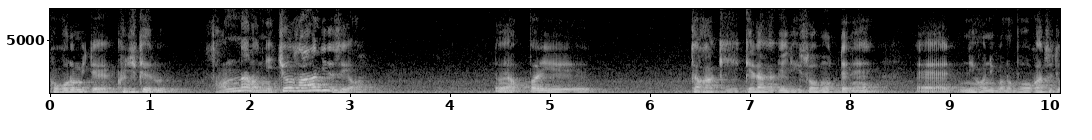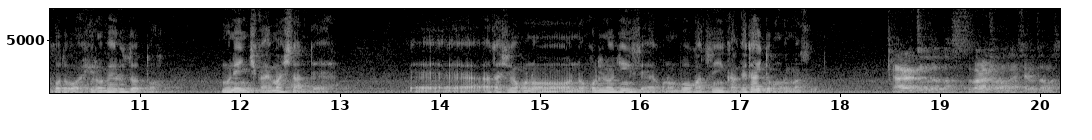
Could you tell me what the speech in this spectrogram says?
試みてくじける。そんなの日曜三時ですよ。でもやっぱり高き気高き理想を持ってね、えー、日本にこの防活って言葉を広めるぞと胸に誓いましたんで、えー、私のこの残りの人生この防活にかけたいと思います。ありがとうございます。素晴らしいお話でございます。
